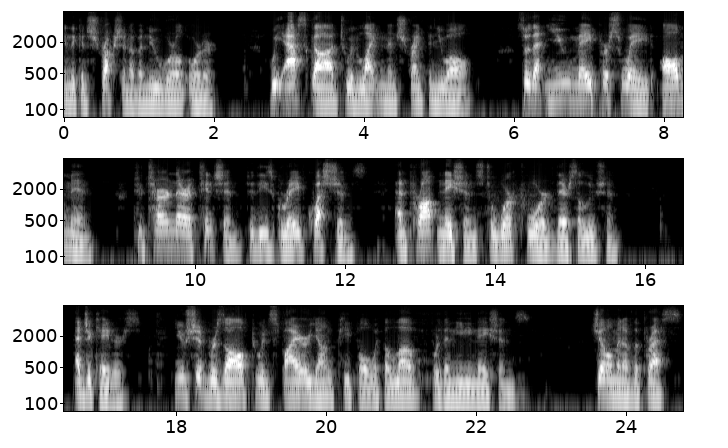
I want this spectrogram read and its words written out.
in the construction of a new world order. We ask God to enlighten and strengthen you all, so that you may persuade all men to turn their attention to these grave questions and prompt nations to work toward their solution. Educators, you should resolve to inspire young people with a love for the needy nations. Gentlemen of the press,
